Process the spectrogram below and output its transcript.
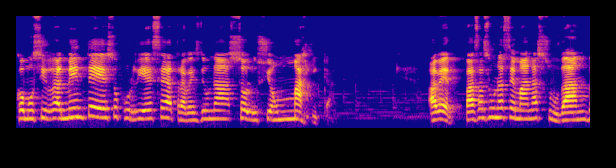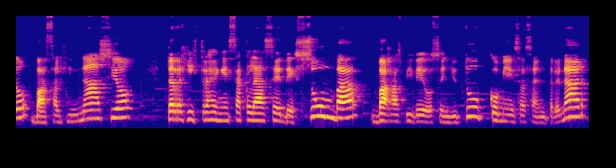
como si realmente eso ocurriese a través de una solución mágica. A ver, pasas una semana sudando, vas al gimnasio, te registras en esa clase de zumba, bajas videos en YouTube, comienzas a entrenar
